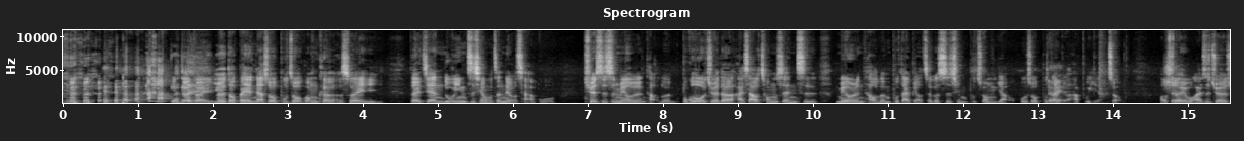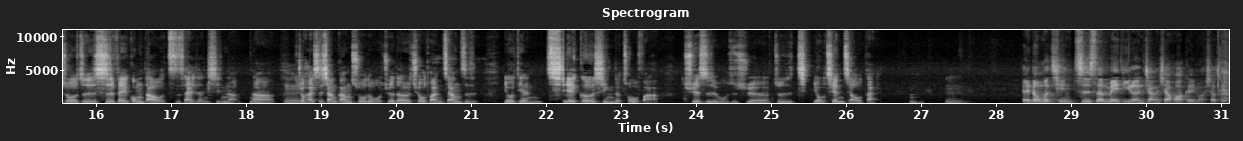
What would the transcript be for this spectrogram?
对对对，因为都被人家说不做功课了，所以对今天录音之前我真的有查过，确实是没有人讨论。不过我觉得还是要重申一次，没有人讨论不代表这个事情不重要，或者说不代表它不严重。哦，所以我还是觉得说，就是是非公道自在人心呐、啊。那就还是像刚刚说的，我觉得球团这样子有点切割型的做法，确实我是觉得就是有欠交代。嗯嗯。哎、那我们请资深媒体人讲一下话可以吗？小铁。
